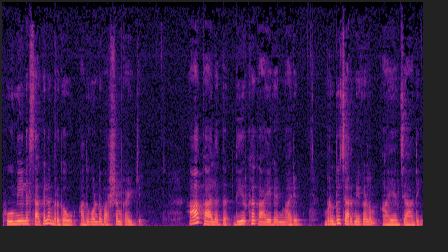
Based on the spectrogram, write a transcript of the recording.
ഭൂമിയിലെ സകല മൃഗവും അതുകൊണ്ട് വർഷം കഴിക്കും. ആ കാലത്ത് ദീർഘകായകന്മാരും മൃദുചർമ്മികളും ആയ ജാതി.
